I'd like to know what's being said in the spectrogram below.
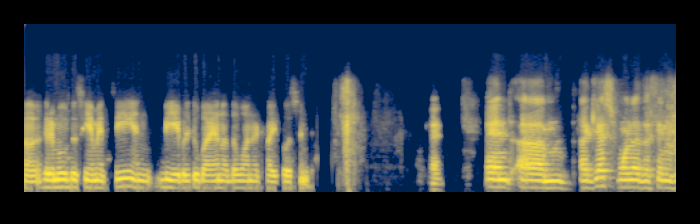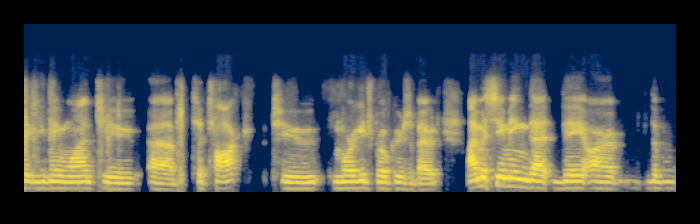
uh, remove the CMHC and be able to buy another one at 5%. Okay. And um, I guess one of the things that you may want to uh, to talk to mortgage brokers about. I'm assuming that they are the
